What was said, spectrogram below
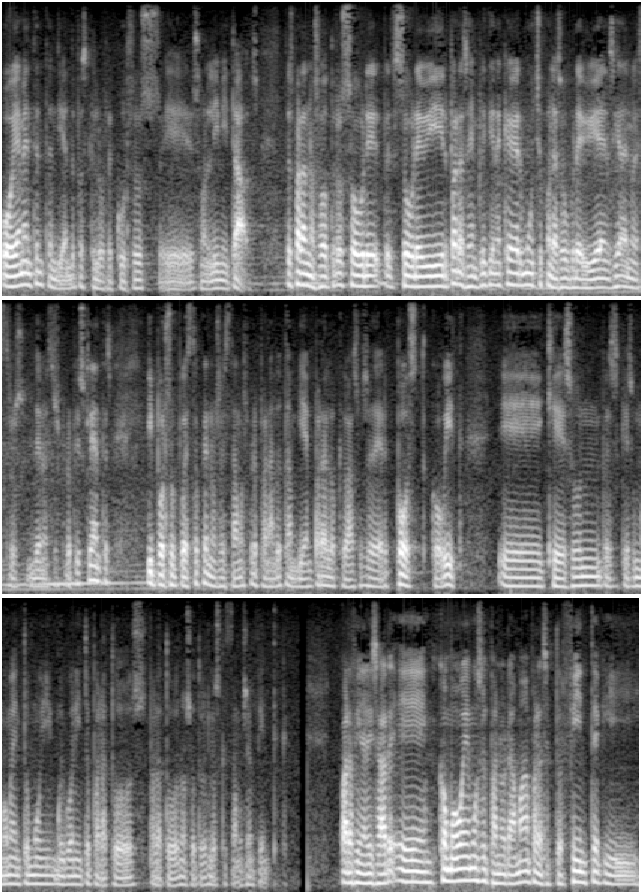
Obviamente entendiendo pues que los recursos eh, son limitados. Entonces para nosotros pues, sobrevivir para Simply tiene que ver mucho con la sobrevivencia de nuestros, de nuestros propios clientes y por supuesto que nos estamos preparando también para lo que va a suceder post-COVID. Eh, que es un pues, que es un momento muy muy bonito para todos para todos nosotros los que estamos en fintech para finalizar, eh, ¿cómo vemos el panorama para el sector fintech y,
